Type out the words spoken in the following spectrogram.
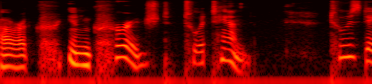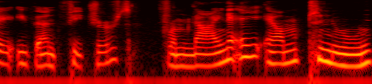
are encouraged to attend. Tuesday event features from 9 a.m. to noon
